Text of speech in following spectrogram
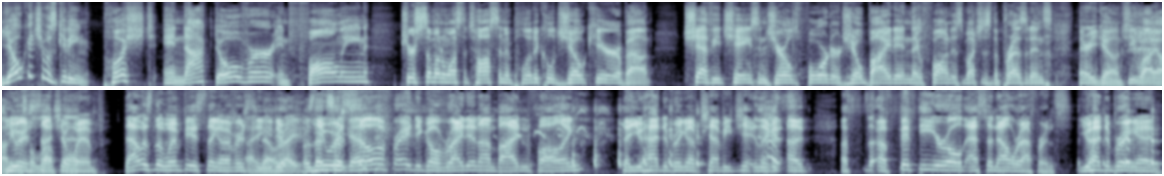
Jokic was getting pushed and knocked over and falling. I'm sure someone wants to toss in a political joke here about Chevy Chase and Gerald Ford or Joe Biden. They're falling as much as the presidents. There you go. GY audience. You were will such a that. wimp. That was the wimpiest thing I've ever seen know, you do. right? Was that you so were good? so afraid to go right in on Biden falling that you had to bring up Chevy Chase, like a a a fifty year old SNL reference. You had to bring in.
